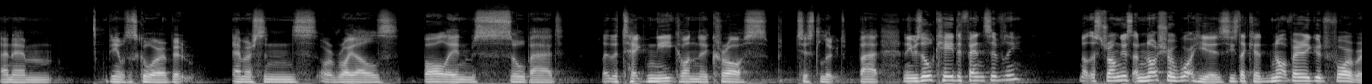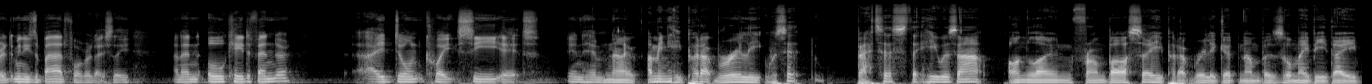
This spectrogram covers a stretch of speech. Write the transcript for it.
and um, being able to score. But Emerson's or Royal's ball in was so bad. Like the technique on the cross just looked bad, and he was okay defensively not the strongest. I'm not sure what he is. He's like a not very good forward. I mean, he's a bad forward actually, and an okay defender. I don't quite see it in him. No, I mean he put up really. Was it Betis that he was at on loan from Barca? He put up really good numbers, or maybe they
